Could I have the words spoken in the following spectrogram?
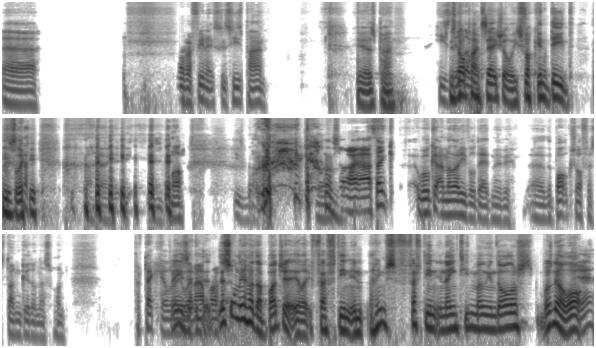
Uh, River Phoenix, because he's pan. Yeah, it's pan. He's, He's not other one. pansexual. He's fucking dead. He's like, Aye, he's buff. He's buff. Uh, so I, I think we'll get another Evil Dead movie. Uh, the box office done good on this one, particularly when I this only had a budget of like 15 and I think it was 15 to 19 million dollars. Wasn't it a lot? Yeah,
